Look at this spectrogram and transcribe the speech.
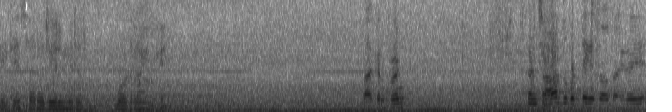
ठीक है सारा रियल मिरर बॉर्डर आएँगे। बैक एंड फ्रंट कंट्रास्ट दुपट्टे के साथ आएगा ये।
